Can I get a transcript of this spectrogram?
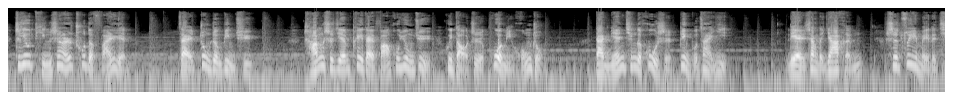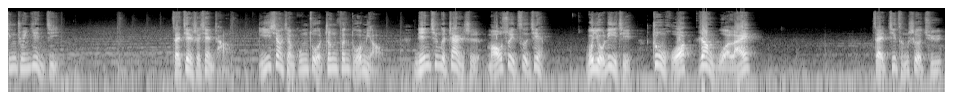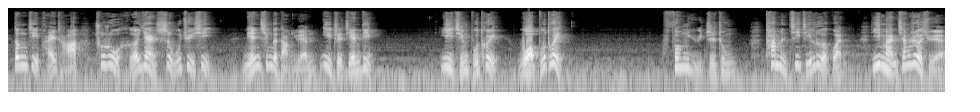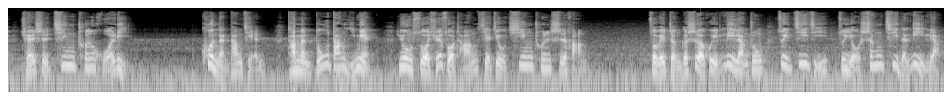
只有挺身而出的凡人。在重症病区，长时间佩戴防护用具会导致过敏红肿，但年轻的护士并不在意。脸上的压痕是最美的青春印记。在建设现场，一项项工作争分夺秒，年轻的战士毛遂自荐：“我有力气，重活让我来。”在基层社区登记排查、出入核验事无巨细。年轻的党员意志坚定，疫情不退，我不退。风雨之中，他们积极乐观，以满腔热血诠释青春活力。困难当前，他们独当一面，用所学所长写就青春诗行。作为整个社会力量中最积极、最有生气的力量，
